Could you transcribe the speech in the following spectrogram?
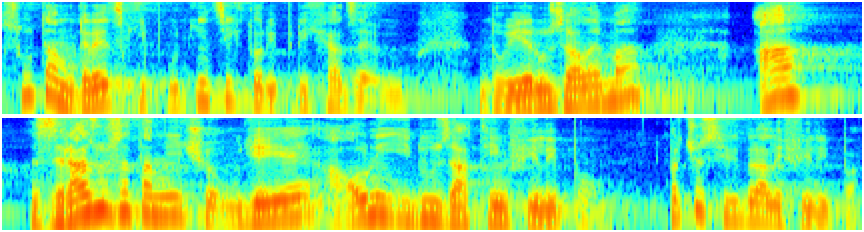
Sú tam gréckí pútnici, ktorí prichádzajú do Jeruzalema a Zrazu sa tam niečo udeje a oni idú za tým Filipom. Prečo si vybrali Filipa?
